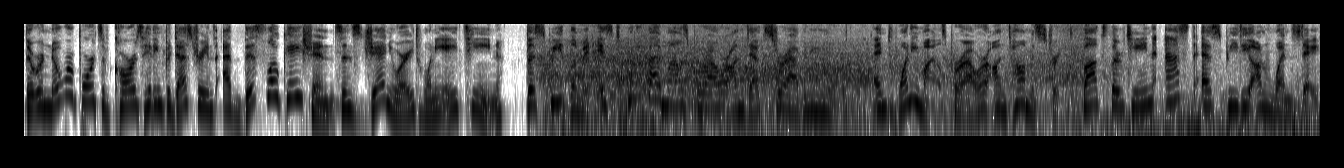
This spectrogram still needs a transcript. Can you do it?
there were no reports of cars hitting pedestrians at this location since January 2018. The speed limit is 25 miles per hour on Dexter Avenue North and 20 miles per hour on Thomas Street. Fox 13 asked SPD on Wednesday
